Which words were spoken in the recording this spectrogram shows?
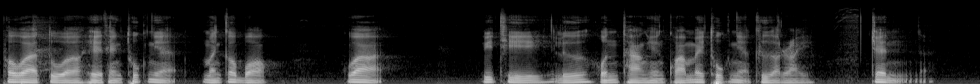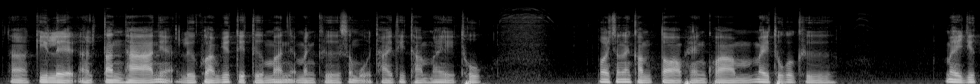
เพราะว่าตัวเหตุแห่งทุกข์เนี่ยมันก็บอกว่า วิธีหรือหนทางแห่งความไม่ทุกเนี่ยคืออะไร เช่นกิเลสตัณหาเนี่ยหรือความยึดติดถือมั่นเนี่ยมันคือสมุทัยที่ทำให้ทุกข์ เพราะฉะนั้นคำตอบแห่งความไม่ทุกข์ก็คือ ไม่ยึด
